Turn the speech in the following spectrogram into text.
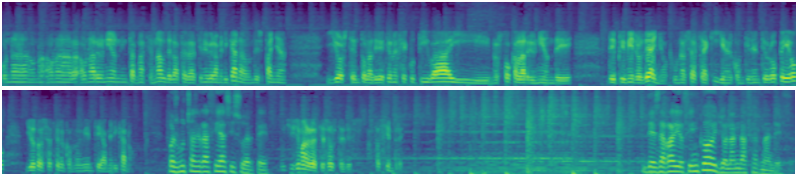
una, una, una reunión internacional de la Federación Iberoamericana donde España y yo ostento la dirección ejecutiva y nos toca la reunión de, de primeros de año, que una se hace aquí en el continente europeo y otra se hace en el continente americano. Pues muchas gracias y suerte. Muchísimas gracias a ustedes. Hasta siempre. Desde Radio 5, Yolanda Fernández.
